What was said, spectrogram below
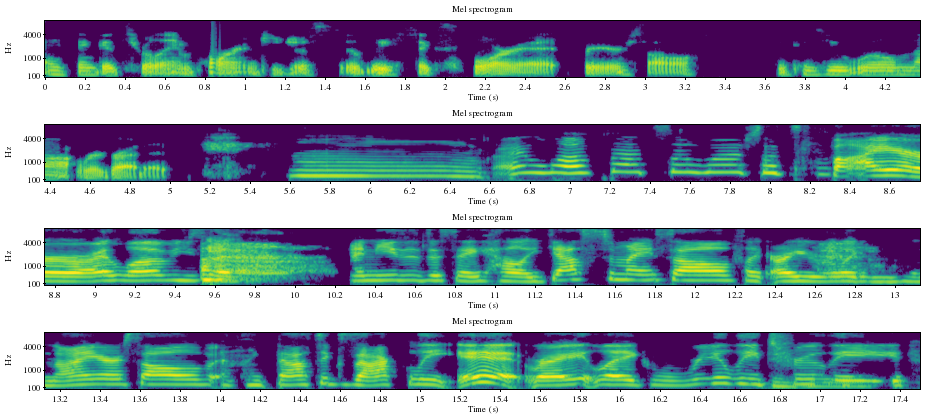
i think it's really important to just at least explore it for yourself because you will not regret it Mm, I love that so much. That's fire. I love you said I needed to say hell yes to myself. Like, are you really going to deny yourself? And like, that's exactly it, right? Like, really, mm-hmm. truly, mm-hmm.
